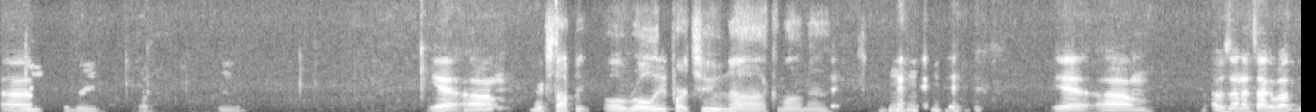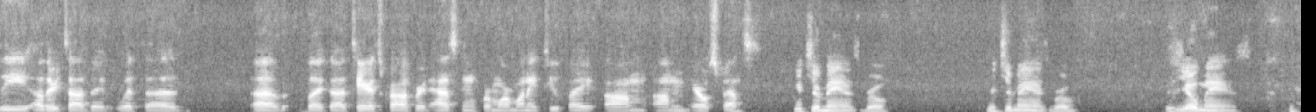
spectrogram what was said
Um, Agreed. Agreed. Agreed. yeah, um Next topic. Oh, Rolly part two. Nah, come on, man. Yeah, um, I was gonna talk about the other topic with uh, uh, like uh, Terrence Crawford asking for more money to fight um um Errol Spence. Get your man's, bro. Get your man's, bro. This is your man's.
